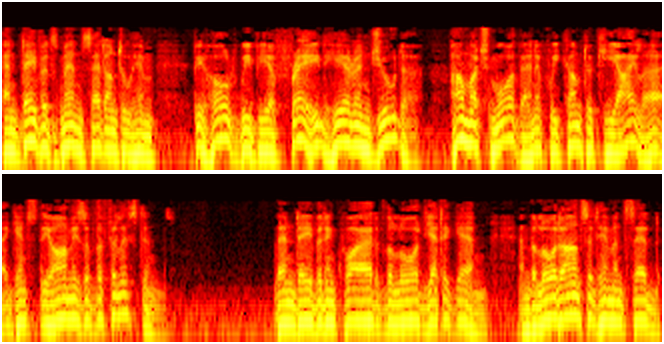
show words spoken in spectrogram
And David's men said unto him, Behold, we be afraid here in Judah. How much more then if we come to Keilah against the armies of the Philistines? Then David inquired of the Lord yet again, and the Lord answered him and said,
